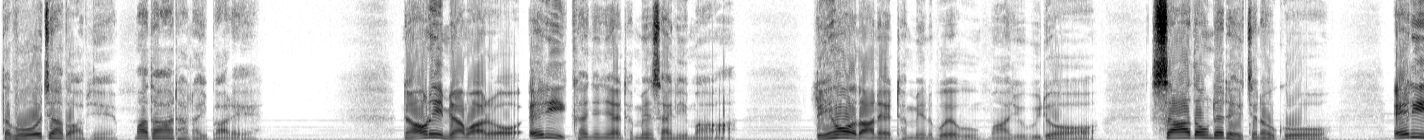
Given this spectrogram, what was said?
သဘောကျသွားဖြင့်မှတ်သားထားလိုက်ပါတယ်နောက်နေ့များမှာတော့အဲ့ဒီခန်းညံ့ညံ့ထမင်းဆိုင်လေးမှာလင်းဟော်သားနဲ့ထမင်းတစ်ပွဲကိုမှာယူပြီးတော့စားသုံးတတ်တဲ့ကျွန်ုပ်ကိုအဲ့ဒီ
